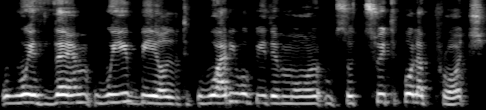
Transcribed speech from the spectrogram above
with them we build what it will be the more suitable approach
